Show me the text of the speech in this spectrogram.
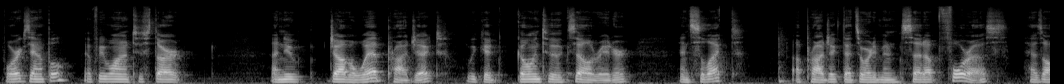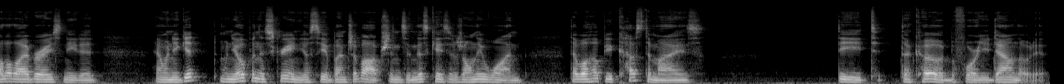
For example, if we wanted to start a new Java web project, we could go into Accelerator and select a project that's already been set up for us, has all the libraries needed, and when you get when you open the screen, you'll see a bunch of options. In this case, there's only one that will help you customize the the code before you download it.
